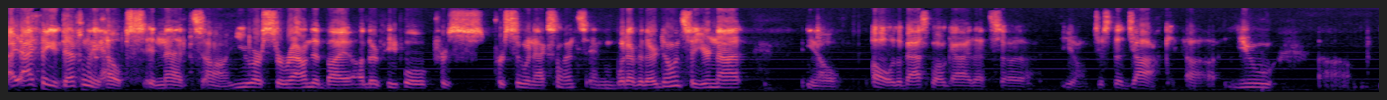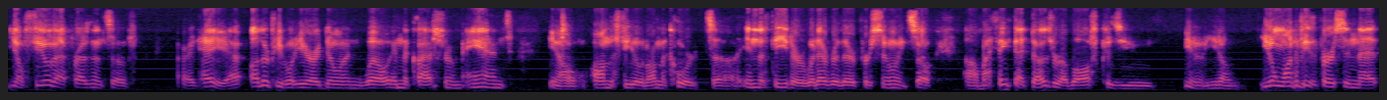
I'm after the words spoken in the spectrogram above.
I, I, think it definitely helps in that uh, you are surrounded by other people pers- pursuing excellence in whatever they're doing. So you're not, you know, oh, the basketball guy that's, uh, you know, just a jock. Uh, you, um, you know, feel that presence of, all right, hey, uh, other people here are doing well in the classroom and, you know, on the field, on the court, uh, in the theater, whatever they're pursuing. So um, I think that does rub off because you, you know, you don't, you don't want to be the person that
